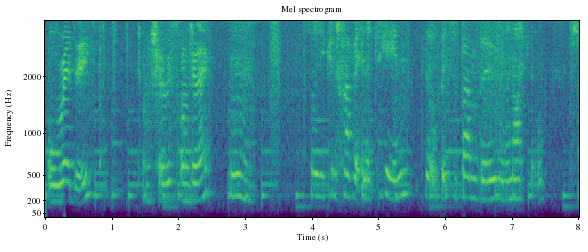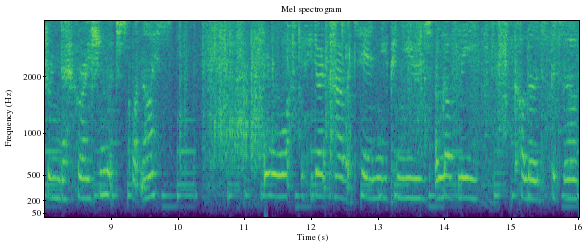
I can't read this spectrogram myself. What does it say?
already. Do you want to show this one, Jay? Mm. So you can have it in a tin, little bits of bamboo and a nice little string decoration, which is quite nice. Or if you don't have a tin, you can use a lovely coloured bit of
